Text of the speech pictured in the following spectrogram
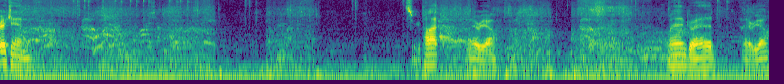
Frickin'. A pot. There we go. Wynne, go ahead. There we go.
